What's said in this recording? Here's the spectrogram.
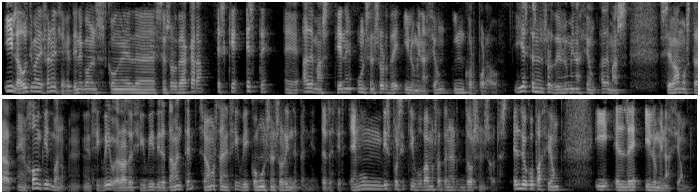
Y la última diferencia que tiene con el, eh, sensor de Acara es que este eh, además tiene un sensor de iluminación incorporado. Y este sensor de iluminación además se va a mostrar en HomeKit, bueno, en Zigbee, voy a hablar de Zigbee directamente, se va a mostrar en Zigbee como un sensor independiente. Es decir, en un dispositivo vamos a tener dos sensores, el de ocupación y el de iluminación.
